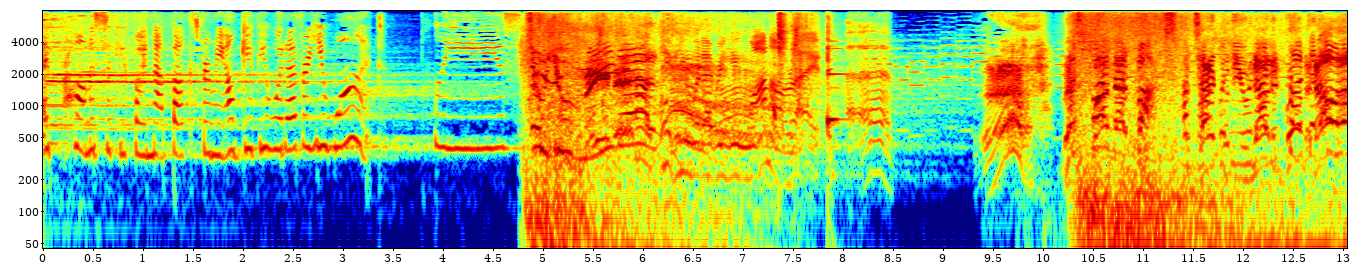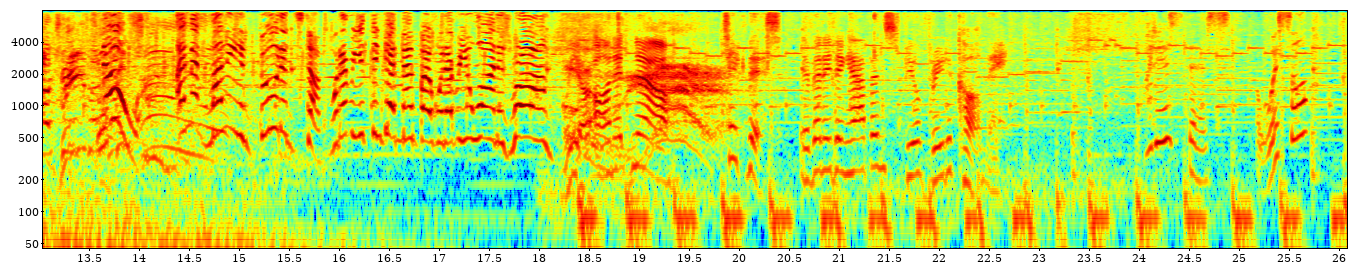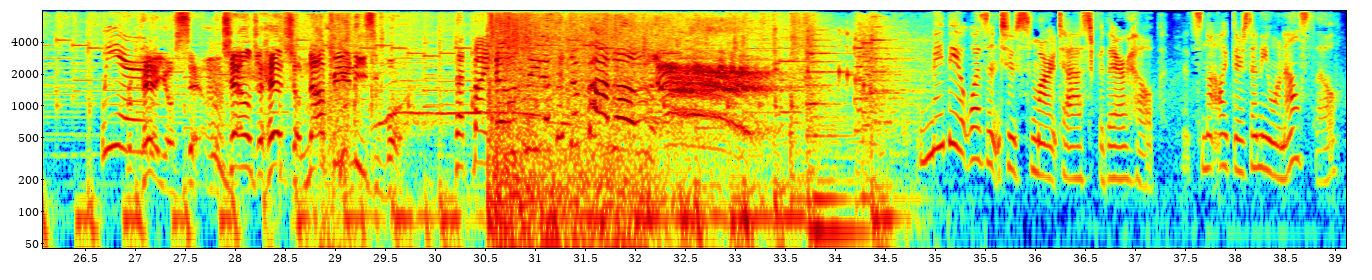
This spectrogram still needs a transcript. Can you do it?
I promise if you find that box for me, I'll give you whatever you want. Please. Do you mean I'll it? give you whatever you want, all right. Uh, ugh, let's find that box! Attack with the United Front and all our dreams! No! I meant money and food and stuff. Whatever you think I meant by whatever you want is wrong. We are on it now. Take this. If anything happens, feel free to call me. What is this? A whistle? Weird. Prepare yourself. The challenge ahead shall not be an easy one. Let my nose lead us into battle! Maybe it wasn't too smart to ask for their help. It's not like there's anyone else, though.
